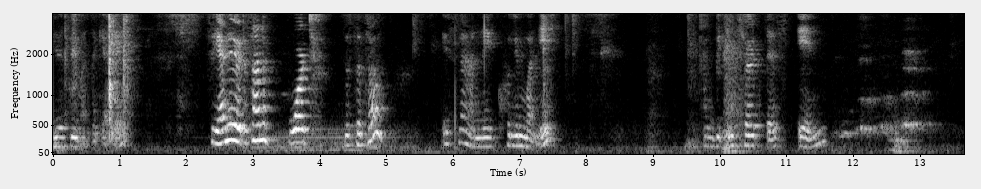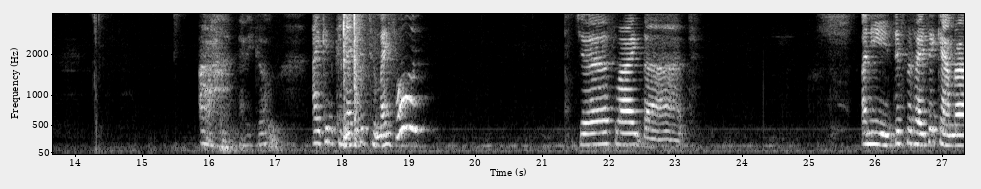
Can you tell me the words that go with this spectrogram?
USB once again eh? so yeah anyway it's on a port जस्तो छ यसलाई हामीले खोल्यौँ भने and we insert this in ah there we go I can connect it to my phone just like that अनि त्यस पछाडि चाहिँ क्यामरा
